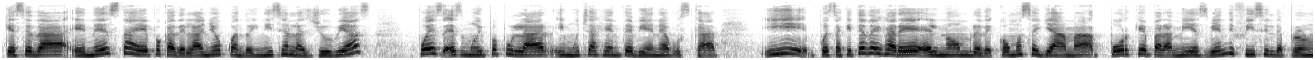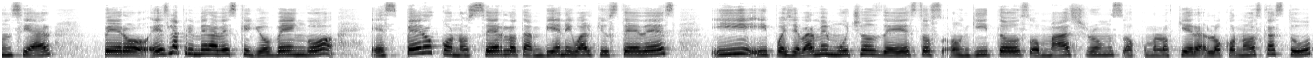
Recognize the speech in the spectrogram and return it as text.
que se da en esta época del año cuando inician las lluvias pues es muy popular y mucha gente viene a buscar. Y pues aquí te dejaré el nombre de cómo se llama porque para mí es bien difícil de pronunciar, pero es la primera vez que yo vengo. Espero conocerlo también igual que ustedes y, y pues llevarme muchos de estos honguitos o mushrooms o como lo quiera, lo conozcas tú.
